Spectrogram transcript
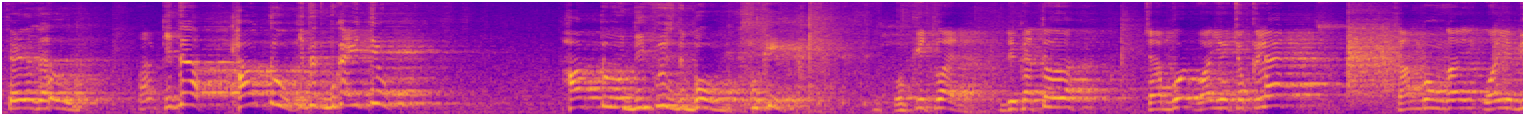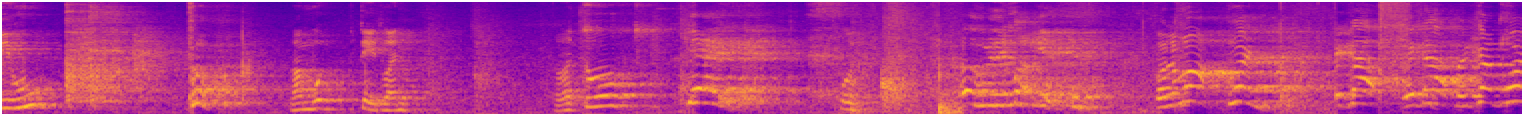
Saya tak tahu. Kita how to, kita buka YouTube. How to defuse the bomb. Okey. Okey tuan, dia kata cabut wayar coklat, sambung wayar biru. Rambut putih tuan. Lepas tu, Yeay. oh, Aku boleh tembak ke? alamak tuan. Wake up! Wake up! Wake up tuan.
